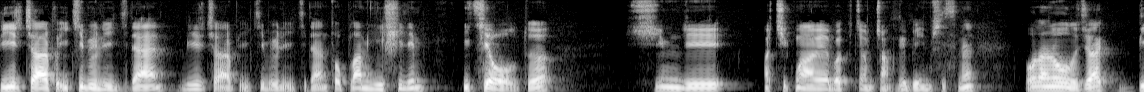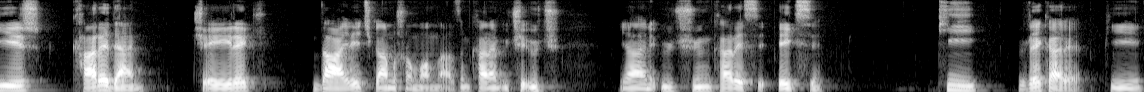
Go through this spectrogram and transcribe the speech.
1 çarpı 2 bölü 2'den 1 çarpı 2 bölü 2'den toplam yeşilim 2 oldu. Şimdi açık maviye bakacağım. Can bebeğimmiş ismi. O da ne olacak? Bir kareden çeyrek daireyi çıkarmış olmam lazım. Karem 3'e 3. Yani 3'ün karesi eksi pi r kare pi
